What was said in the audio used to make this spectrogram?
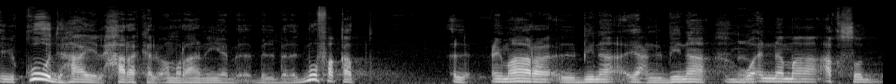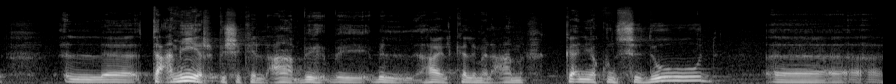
يقود هاي الحركة العمرانية بالبلد مو فقط العمارة البناء يعني البناء نعم. وإنما أقصد التعمير بشكل عام بهاي الكلمة العامة كأن يكون سدود آه،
